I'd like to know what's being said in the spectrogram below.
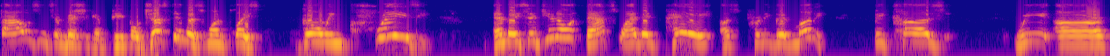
thousands of Michigan people just in this one place going crazy. And they said, you know what? That's why they pay us pretty good money because we are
